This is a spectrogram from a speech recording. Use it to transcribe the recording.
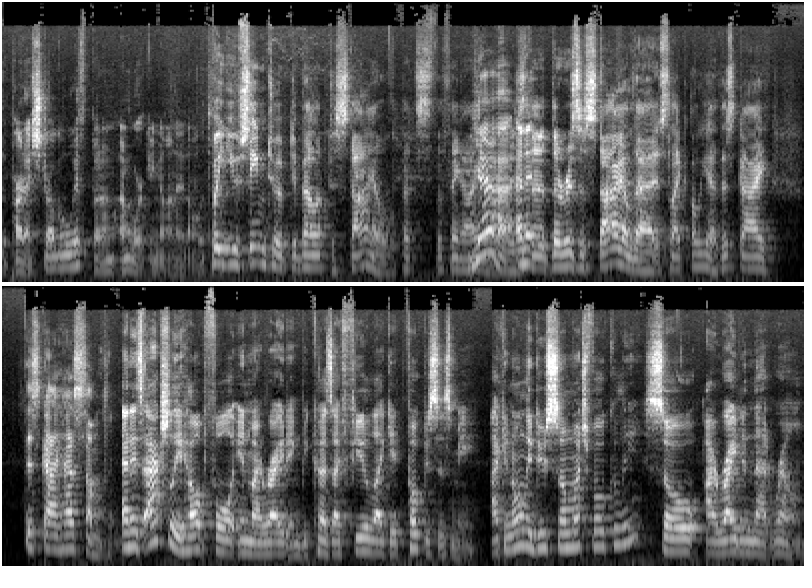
the part I struggle with, but I'm, I'm working on it all the time. But you seem to have developed a style. That's the thing I Yeah, and it- there is a style there. It's like, oh yeah, this guy, this guy has something. and it's actually helpful in my writing because I feel like it focuses me. I can only do so much vocally, so I write in that realm.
